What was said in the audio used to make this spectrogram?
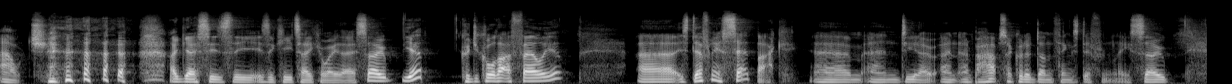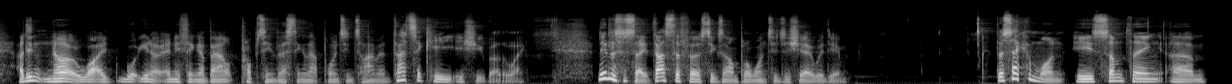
ouch, I guess is the is the key takeaway there. So yeah, could you call that a failure? Uh, it's definitely a setback, um, and you know, and, and perhaps I could have done things differently. So I didn't know what I, what you know, anything about property investing at that point in time, and that's a key issue, by the way. Needless to say, that's the first example I wanted to share with you. The second one is something um,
